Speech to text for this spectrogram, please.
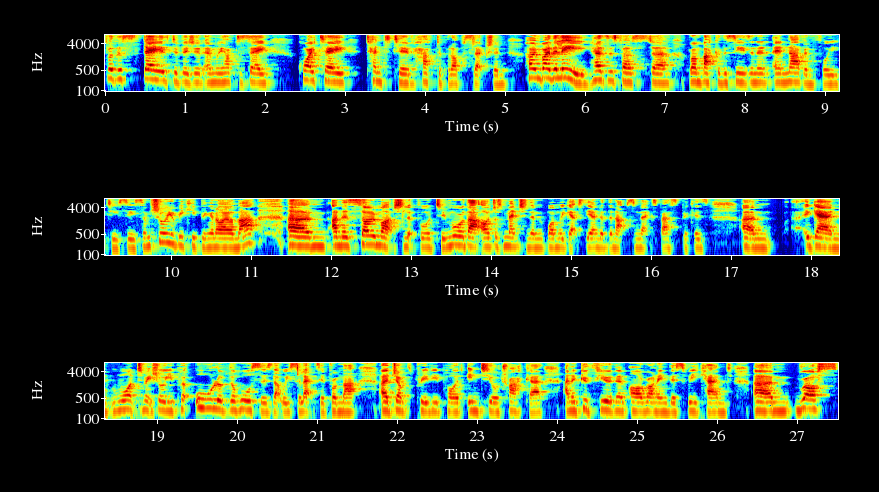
for the Stayers division. And we have to say, quite a tentative, have to put up a selection. Home by the Lee has his first uh, run back of the season in, in Navan for UTC. So I'm sure you'll be keeping an eye on that. Um, and there's so much to look forward to. More of that, I'll just mention them when we get to the end of the Naps and Next Best because um, again, we want to make sure you put all of the horses that we selected from that uh, jumps preview pod into your tracker, and a good few of them are running this weekend. Um, Ross,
